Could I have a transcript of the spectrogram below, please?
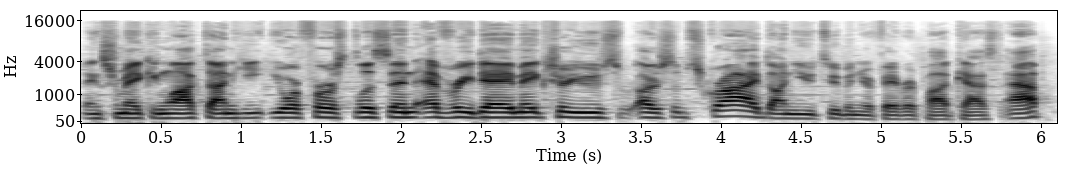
Thanks for making Locked On Heat your first listen every day. Make sure you are subscribed on YouTube and your favorite podcast app.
